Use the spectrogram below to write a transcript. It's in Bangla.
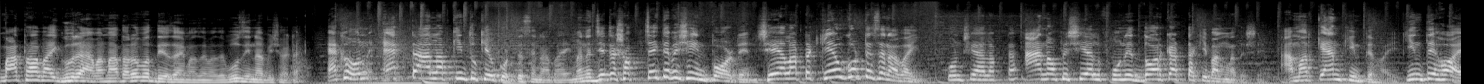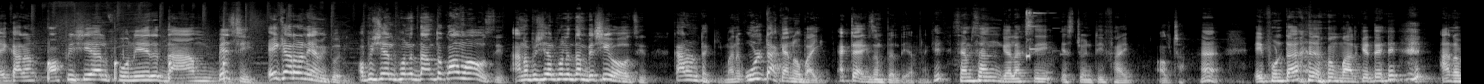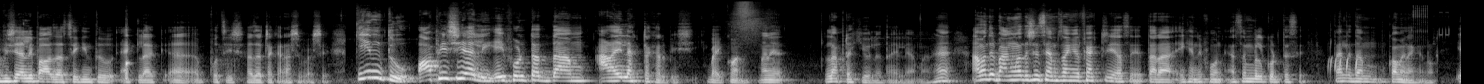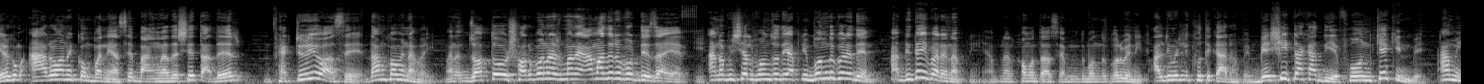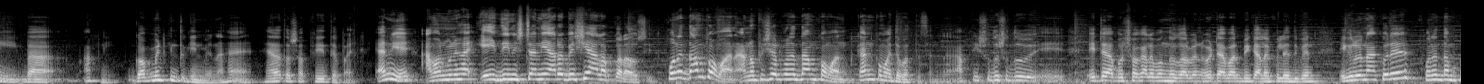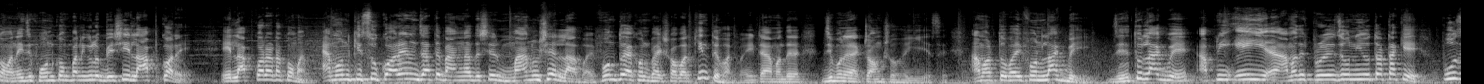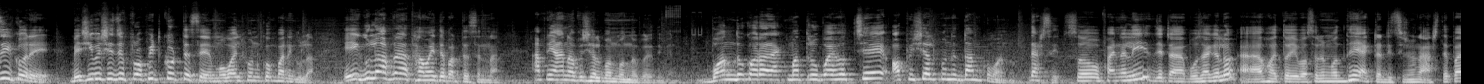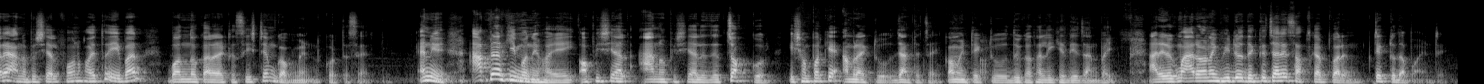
মাথা, ভাই, ঘুরা, আমার মাথার উপর দিয়ে যায় মাঝে মাঝে, বুঝি না বিষয়টা। এখন একটা আলাপ কিন্তু কেউ করতেছে না, ভাই। মানে যেটা সবচাইতে বেশি ইম্পর্টেন্ট সেই আলাপটা কেউ করতেছে না, ভাই। কোন সেই আলাপটা? আনঅফিসিয়াল ফোনের দরকারটা কি বাংলাদেশে? আমার কেন কিনতে হয়। কিনতে হয় কারণ অফিসিয়াল ফোনের দাম বেশি। এই কারণে আমি করি। অফিসিয়াল ফোনের দাম তো কম হওয়া উচিত। আনঅফিসিয়াল ফোনের দাম বেশি হওয়া উচিত। কারণটা কি? মানে উল্টা কেন ভাই? একটা এক্সাম্পল দিই আপনাকে। Samsung Galaxy S twenty five ultra হ্যাঁ? এই ফোনটা মার্কেটে আনঅফিসিয়ালি পাওয়া যাচ্ছে কিন্তু এক লাখ পঁচিশ হাজার টাকার আশেপাশে। কিন্তু অফিসিয়ালি এই ফোনটার দাম আড়াই লাখ টাকার বেশি। বাই কন? মানে লাভটা কি হলো তাইলে আমার হ্যাঁ? আমাদের বাংলাদেশে স্যামসাং এর ফ্যাক্টরি আছে, তারা এখানে ফোন অ্যাসেম্বল করতেছে। তাহলে দাম কমে না কেন? এরকম আরও অনেক কোম্পানি আছে, বাংলাদেশে তাদের ফ্যাক্টরিও আছে। দাম কমে না ভাই। মানে যত সর্বনাশ মানে আমাদের উপর দিয়ে যায় আর কি। আনঅফিসিয়াল ফোন যদি আপনি বন্ধ করে দেন, আর দিতেই পারেন আপনি, আপনার ক্ষমতা আছে, আপনি তো বন্ধ করবেনই। আলটিমেটলি ক্ষতি কার হবে? বেশি টাকা দিয়ে ফোন কে কিনবে? আমি বা আপনি গভর্নমেন্ট কিন্তু কিনবে না হ্যাঁ? হেরা তো সব ফ্রিতে পায়। এ নিয়ে আমার মনে হয় এই জিনিসটা নিয়ে আরও বেশি আলাপ করা উচিত। ফোনের দাম কমান আনঅফিসিয়াল ফোনের দাম কমান, কেন কমাইতে পারতেছেন না। আপনি শুধু শুধু এটা আবার সকালে বন্ধ করবেন, ওইটা আবার বিকালে খুলে দিবেন। এগুলো না করে ফোনের দাম কমান। এই যে ফোন কোম্পানিগুলো বেশি লাভ করে এই লাভ করাটা কমান। এমন কিছু করেন যাতে বাংলাদেশের মানুষের লাভ হয়। ফোন তো এখন ভাই সবার কিনতে হয় ভাই, এটা আমাদের জীবনের একটা অংশ হয়ে গিয়েছে। আমার তো ভাই ফোন লাগবেই, যেহেতু লাগবে, আপনি এই আমাদের প্রয়োজনীয়তাটাকে পুঁজি করে বেশি বেশি যে প্রফিট করতেছে মোবাইল ফোন কোম্পানিগুলো এইগুলো আপনারা থামাইতে পারতেছেন না। আপনি আনঅফিসিয়াল বন্ধ করে দিবেন। বন্ধ করার একমাত্র উপায় হচ্ছে অফিসিয়াল ফোনের দাম কমানো। দ্যাটস ইট সো ফাইনালি যেটা বোঝা গেল হয়তো এই বছরের মধ্যে একটা ডিসিশন আসতে পারে আনঅফিসিয়াল ফোন হয়তো এবার বন্ধ করার একটা সিস্টেম গভর্নমেন্ট করতেছে আর কি। এনিওয়ে আপনার কি মনে হয় এই অফিসিয়াল আনঅফিসিয়ালের যে চক্কর এই সম্পর্কে আমরা একটু জানতে চাই। কমেন্টে একটু দুই কথা লিখে দিয়ে জান ভাই। আর এরকম আরও অনেক ভিডিও দেখতে চাইলে সাবস্ক্রাইব করেন। টেক টু দ্য পয়েন্টে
